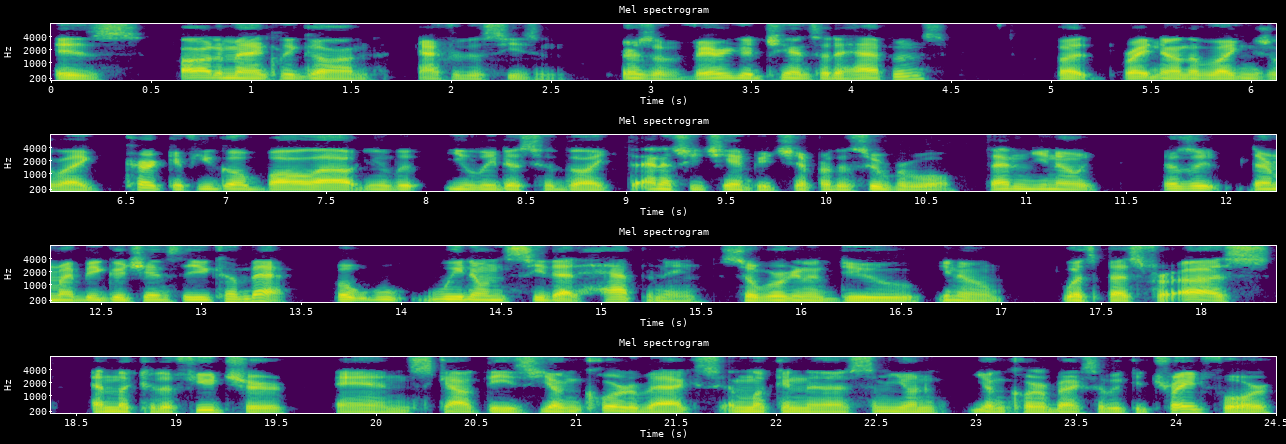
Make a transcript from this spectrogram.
is automatically gone after the season. There's a very good chance that it happens, but right now the Vikings are like Kirk. If you go ball out, and you you lead us to the, like the NFC Championship or the Super Bowl, then you know there's a there might be a good chance that you come back. But w- we don't see that happening, so we're gonna do you know what's best for us and look to the future and scout these young quarterbacks and look into some young young quarterbacks that we could trade for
